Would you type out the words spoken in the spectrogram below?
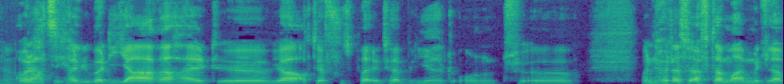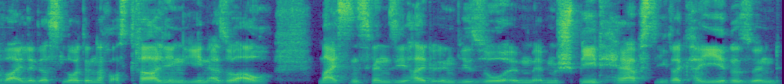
Ja. Aber da hat sich halt über die Jahre halt äh, ja auch der Fußball etabliert und äh, man hört das öfter mal mittlerweile, dass Leute nach Australien gehen. Also auch meistens, wenn sie halt irgendwie so im, im Spätherbst ihrer Karriere sind.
